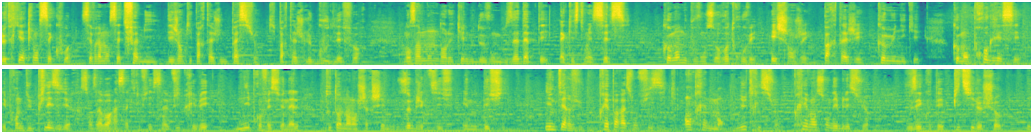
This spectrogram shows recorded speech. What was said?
Le triathlon, c'est quoi? C'est vraiment cette famille, des gens qui partagent une passion, qui partagent le goût de l'effort. Dans un monde dans lequel nous devons nous adapter, la question est celle-ci. Comment nous pouvons se retrouver, échanger, partager, communiquer? Comment progresser et prendre du plaisir sans avoir à sacrifier sa vie privée ni professionnelle tout en allant chercher nos objectifs et nos défis? Interview, préparation physique, entraînement, nutrition, prévention des blessures. Vous écoutez Pity le Show et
